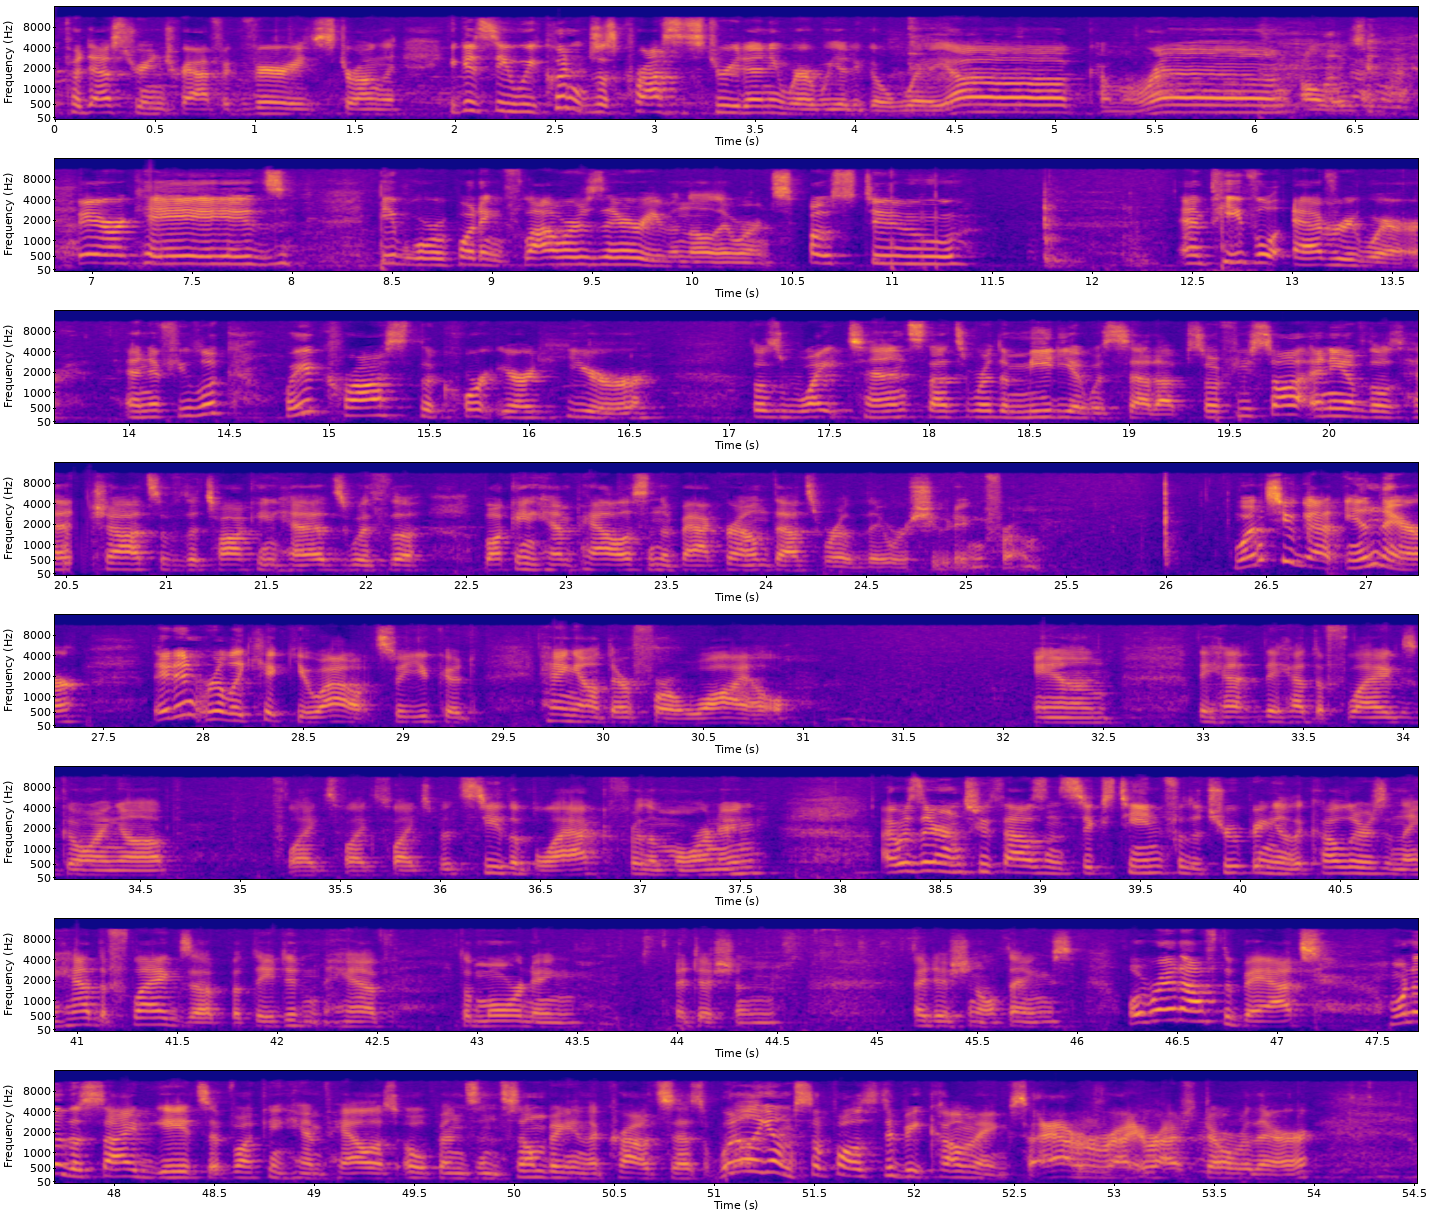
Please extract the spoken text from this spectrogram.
pedestrian traffic very strongly. You can see we couldn't just cross the street anywhere. We had to go way up, come around, all those barricades. People were putting flowers there even though they weren't supposed to. And people everywhere. And if you look way across the courtyard here, those white tents, that's where the media was set up. So if you saw any of those headshots of the talking heads with the Buckingham Palace in the background, that's where they were shooting from. Once you got in there, they didn't really kick you out, so you could hang out there for a while. And they had they had the flags going up, flags, flags, flags. But see the black for the mourning. I was there in 2016 for the trooping of the colors, and they had the flags up, but they didn't have the morning edition additional things. Well, right off the bat, one of the side gates at Buckingham Palace opens, and somebody in the crowd says, "William's supposed to be coming." So everybody rushed over there.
